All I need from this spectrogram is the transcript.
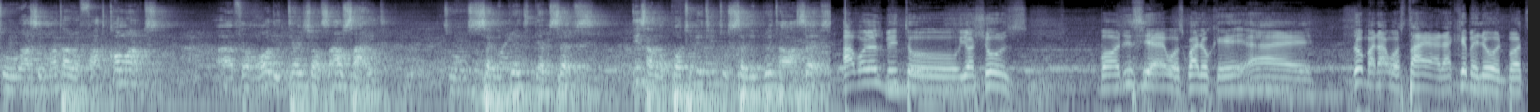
to, as a matter of fact, come out uh, from all the tensions outside to celebrate themselves. This is an opportunity to celebrate ourselves. I've always been to your shows, but this year was quite okay. I, though my dad was tired, I came alone, but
